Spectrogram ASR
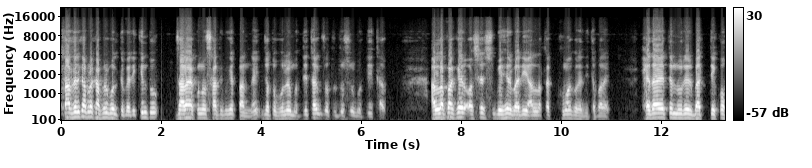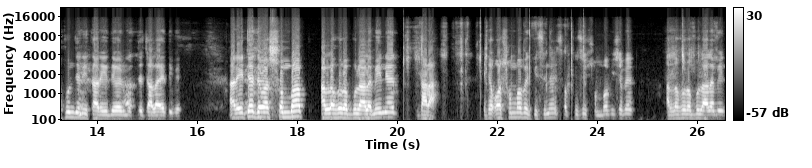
তাদেরকে আমরা কাফের বলতে পারি, কিন্তু যারা এখনও সার্টিফিকেট পান নাই, যত ভুলের মধ্যেই থাক, যত দোষের মধ্যেই থাক, আল্লাহ পাকের অশেষ বেহের বাড়ি আল্লাহ তাকে ক্ষমা করে দিতে পারে। হেদায়তের নূরের বাড়তে কখন জানি তার এই দেহের মধ্যে জ্বালায় দিবে। আর এটা দেওয়া সম্ভব আল্লাহ রব্বুল আলমিনের দ্বারা। এটা অসম্ভবের কিছু নেই সবকিছু সম্ভব হিসেবে আল্লাহ রব্বুল আলমিন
